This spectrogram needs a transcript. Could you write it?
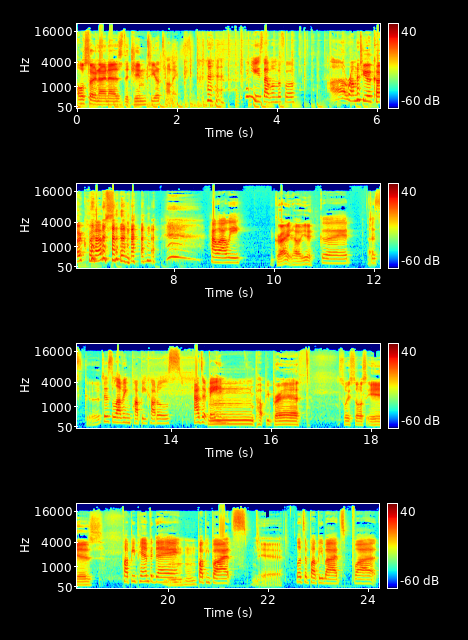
also known as the gin to your tonic. Haven't you used that one before? Uh, rum to your coke, perhaps? How are we? Great, how are you? Good. That's just, good. just loving puppy cuddles. How's it been? Mmm, puppy breath, soy sauce ears. Puppy pamper day, Mhm. puppy bites, Yeah. lots of puppy bites, but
